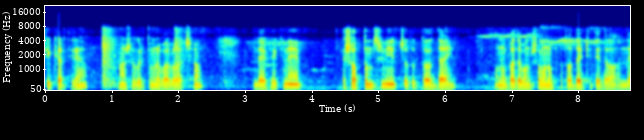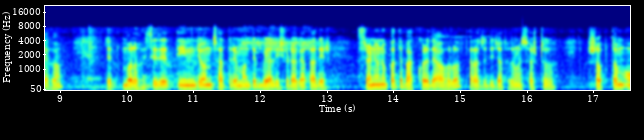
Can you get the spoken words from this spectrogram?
শিক্ষার্থীরা, আশা করি তোমরা ভালো আছো। দেখো, এখানে সপ্তম শ্রেণির চতুর্থ অধ্যায়, অনুপাত এবং সমানুপাত অধ্যায়টিতে দেখো, যে বলা হয়েছে যে তিনজন ছাত্রের মধ্যে বিয়াল্লিশশো টাকা তাদের শ্রেণি অনুপাতে ভাগ করে দেওয়া হলো। তারা যদি যথাক্রমে ষষ্ঠ, সপ্তম ও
